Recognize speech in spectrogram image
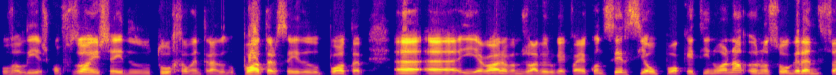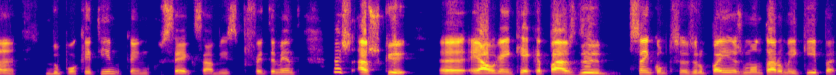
Houve ali as confusões, saída do Tuchel, entrada do Potter, saída do Potter uh, e agora vamos lá ver o que é que vai acontecer, se é o Pochettino ou não. Eu não sou grande fã do Pochettino, quem me segue sabe isso perfeitamente, mas acho que é alguém que é capaz de, sem competições europeias, montar uma equipa,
